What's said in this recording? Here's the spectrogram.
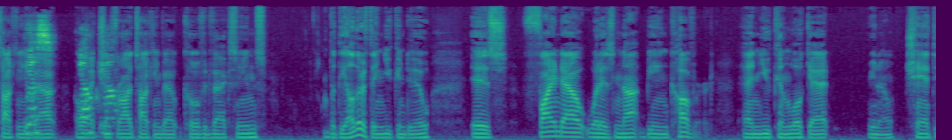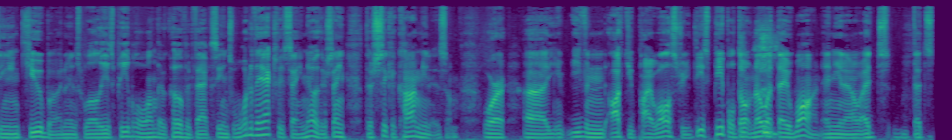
Talking yes. about election yeah, fraud, talking about COVID vaccines. But the other thing you can do is find out what is not being covered. And you can look at, you know, chanting in Cuba and it's, well, these people want their COVID vaccines. What are they actually saying? No, they're saying they're sick of communism or uh, even Occupy Wall Street. These people don't know what they want. And, you know, it's, that's,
